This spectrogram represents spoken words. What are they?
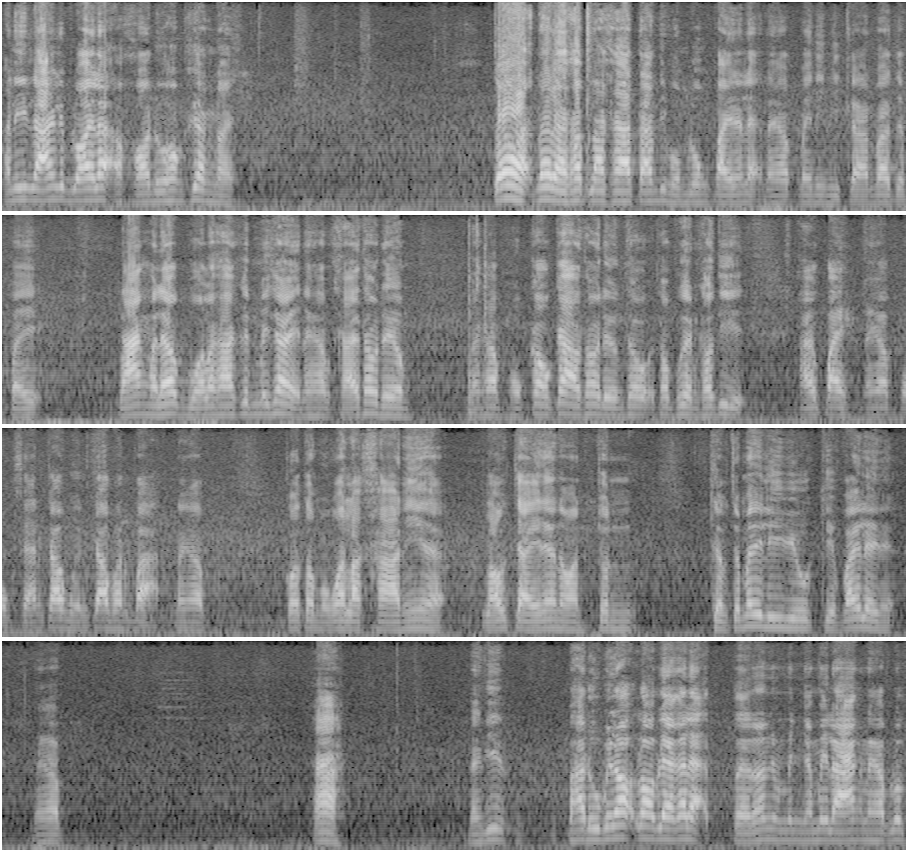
อันนี้ล้างเรียบร้อยแล้วขอดูห้องเครื่องหน่อย ก็นั่นแหละครับ ราคาตามที่ผมลงไปนั่นแหละนะครับ ไม่ได้มีการว่าจะไปล้างมาแล้วบวกราคาขึ้นไม่ใช่นะครับ ขายเท่าเดิม นะครับ699 เท่าเดิมเท่าเท่าเพื่อนเขาที่หายไปนะครับ699,000 บาทนะครับ ก็ต้องบอกว่าราคานี้เนี่ยเล้าใจแน่นอน จนเกือบจะไม่ได้รีวิวเก็บไว้เลยเนี่ยนะครับอะดังที่พาดูไปรอบแรกก็แหละ แต่นั้นมันยังไม่ล้างนะครับ รถ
